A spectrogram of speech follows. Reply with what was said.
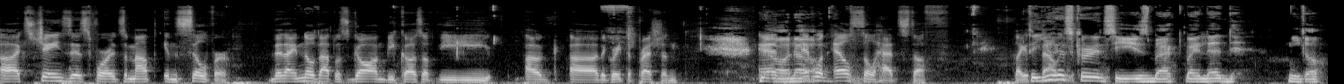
uh, exchange this for its amount in silver. Then I know that was gone because of the uh, uh, the Great Depression, and No, no. everyone else still had stuff like The value. US currency is backed by lead, Miko.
